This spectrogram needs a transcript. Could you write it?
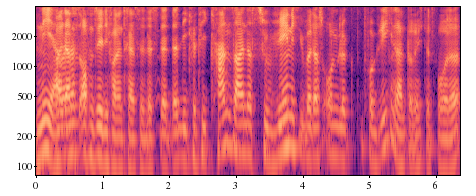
Nee, aber Weil das, das ist offensichtlich von Interesse. Das, die Kritik kann sein, dass zu wenig über das Unglück vor Griechenland berichtet wurde.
